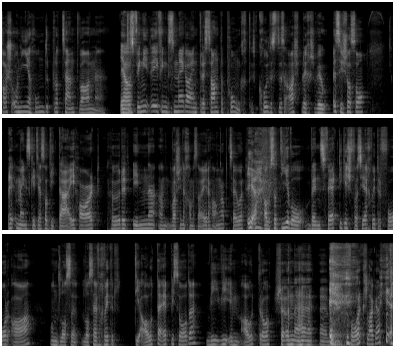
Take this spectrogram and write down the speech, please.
kannst du auch nie 100% wahrnehmen. Ja. Und Das finde ich, ich finde das ein mega interessanter Punkt. Cool, dass du das ansprichst, weil es ist schon so, ich meine, es gibt ja so die Die-Hard-HörerInnen, und wahrscheinlich kann man es an ihren Hang abzählen, ja. aber so die, wo, wenn es fertig ist, sie echt wieder voran und hören, hören einfach wieder die alten Episoden, wie, wie im Outro schön äh, ähm, vorgeschlagen. Ja.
